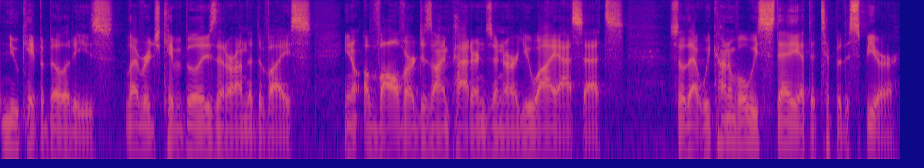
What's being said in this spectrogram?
new capabilities, leverage capabilities that are on the device, you know, evolve our design patterns and our UI assets, so that we kind of always stay at the tip of the spear.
